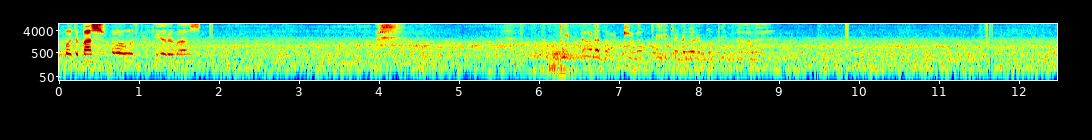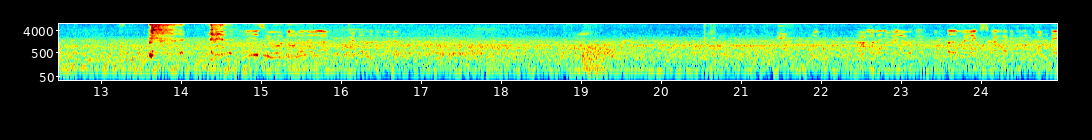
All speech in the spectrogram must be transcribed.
போகுது பஸ் போகுது பெரிய ஒரு பஸ் பின்னால காட்டுறேன் அப்படி இருக்கணும் பாருங்க பின்னால ஏசி ஓட்ட ஓட நல்லா பெட்ரோல் எடுத்து நாற்பத்தஞ்சு மைல் ஐம்பது மைல் எக்ஸ்ட்ரா காட்டிட்டு கொண்டே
